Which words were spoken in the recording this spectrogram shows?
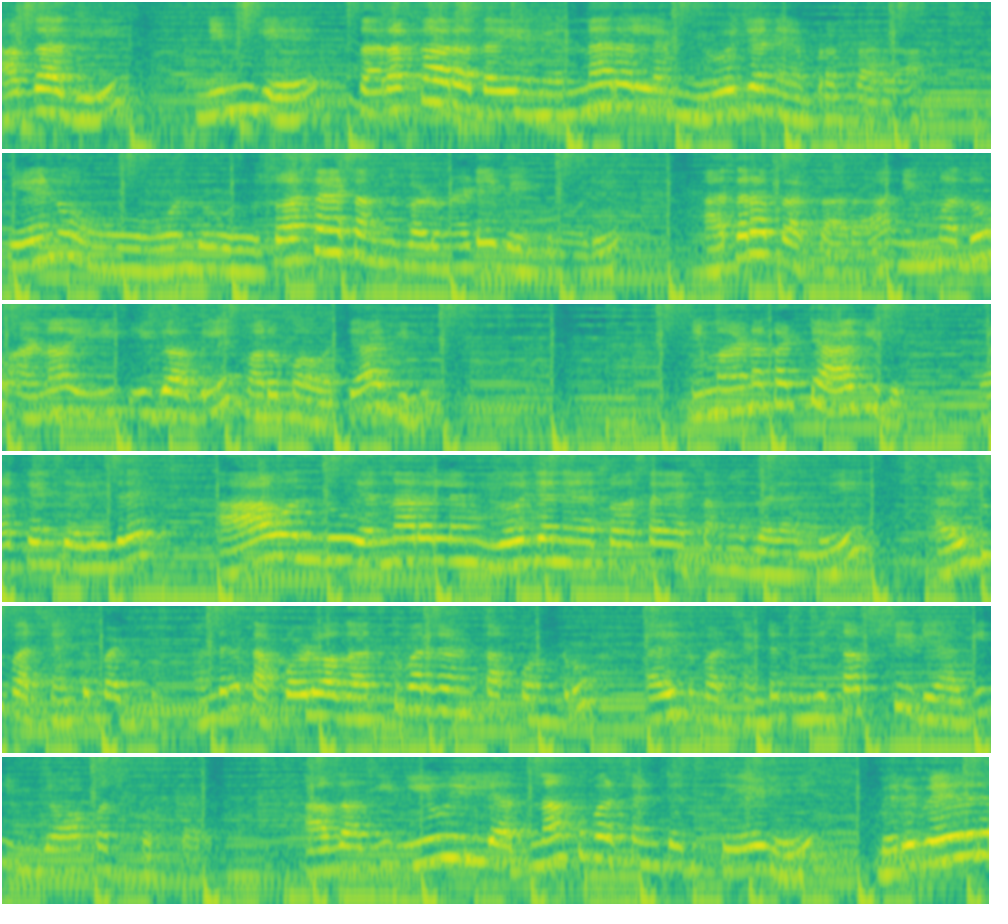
ಹಾಗಾಗಿ ನಿಮಗೆ ಸರಕಾರದ ಏನು ಎನ್ ಆರ್ ಎಲ್ ಎಂ ಯೋಜನೆಯ ಪ್ರಕಾರ ಏನು ಒಂದು ಸ್ವಸಹಾಯ ಸಂಘಗಳು ನಡೆಯಬೇಕು ನೋಡಿ. ಅದರ ಪ್ರಕಾರ ನಿಮ್ಮದು ಹಣ ಈಗಾಗಲೇ ಮರುಪಾವತಿ ಆಗಿದೆ. ನಿಮ್ಮ ಹಣ ಕಟ್ಟಿ ಆಗಿದೆ. ಯಾಕೆಂತ ಹೇಳಿದ್ರೆ, ಆ ಒಂದು ಎನ್ ಆರ್ ಎಲ್ ಎಂ ಯೋಜನೆಯ ಸ್ವಸಹಾಯ ಸಂಘಗಳಲ್ಲಿ ಐದು ಪರ್ಸೆಂಟ್ ಬಡ್ಡಿ. ಅಂದ್ರೆ ತಕೊಳ್ಳುವಾಗ ಹತ್ತು ಪರ್ಸೆಂಟ್ ತಕೊಂಡ್ರು ಐದು ಪರ್ಸೆಂಟ್ ನಿಮಗೆ ಸಬ್ಸಿಡಿ ಆಗಿ ನಿಮಗೆ ವಾಪಸ್ ಕೊಡ್ತಾರೆ. ಹಾಗಾಗಿ ನೀವು ಇಲ್ಲಿ ಹದಿನಾಲ್ಕು ಪರ್ಸೆಂಟ್ ಅಂತ ಹೇಳಿ ಬೇರೆ ಬೇರೆ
